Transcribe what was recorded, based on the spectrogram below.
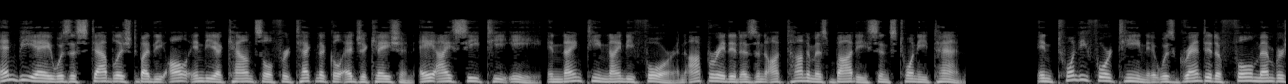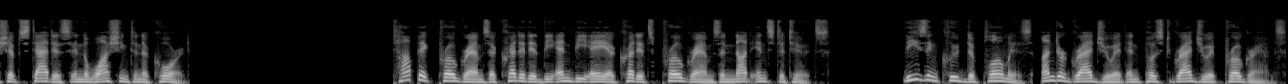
NBA was established by the All India Council for Technical Education in 1994 and operated as an autonomous body since 2010. In 2014 it was granted a full membership status in the Washington Accord. Topic programs accredited The NBA accredits programs and not institutes. These include diplomas, undergraduate and postgraduate programs.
